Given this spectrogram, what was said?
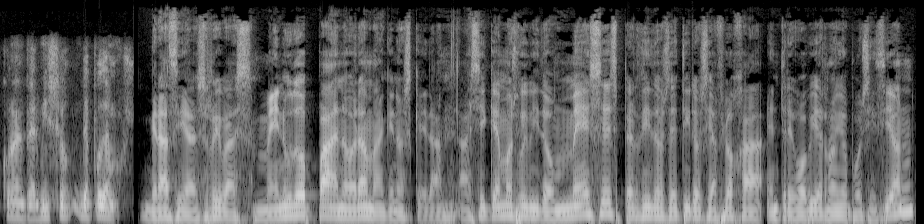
con el permiso de Podemos. Gracias, Rivas. Menudo panorama que nos queda. Así que hemos vivido meses perdidos de tiros y afloja entre gobierno y oposición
